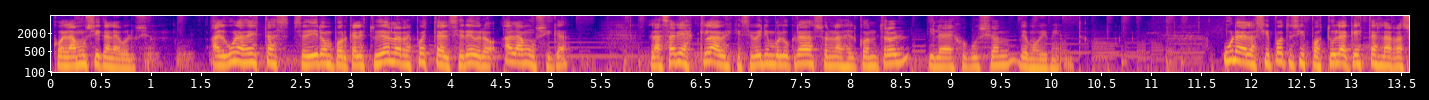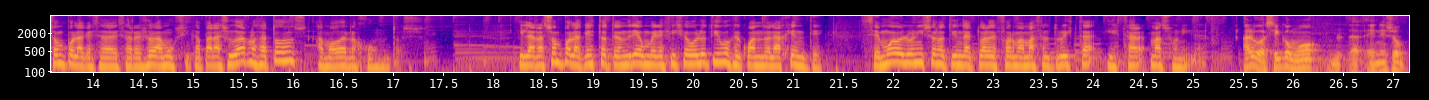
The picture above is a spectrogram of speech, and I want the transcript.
con la música en la evolución. Algunas de estas se dieron porque al estudiar la respuesta del cerebro a la música, las áreas claves que se ven involucradas son las del control y la ejecución de movimiento. Una de las hipótesis postula que esta es la razón por la que se desarrolló la música, para ayudarnos a todos a movernos juntos. Y la razón por la que esto tendría un beneficio evolutivo es que cuando la gente se mueve al unísono tiende a actuar de forma más altruista y estar más unida. Algo así como, en eso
